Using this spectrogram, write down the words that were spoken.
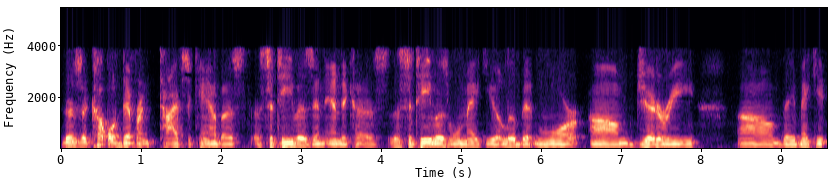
there's a couple of different types of cannabis, uh, sativas and indicas. The sativas will make you a little bit more um, jittery. Um, they make you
